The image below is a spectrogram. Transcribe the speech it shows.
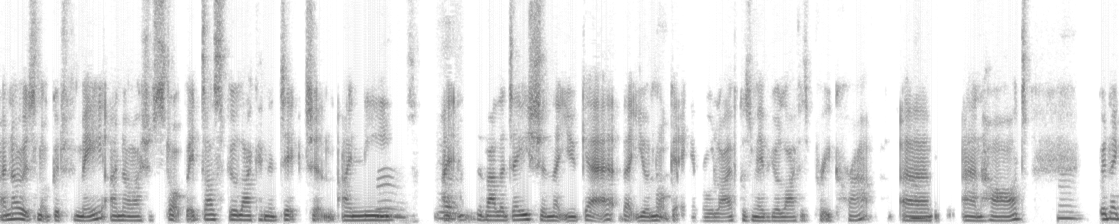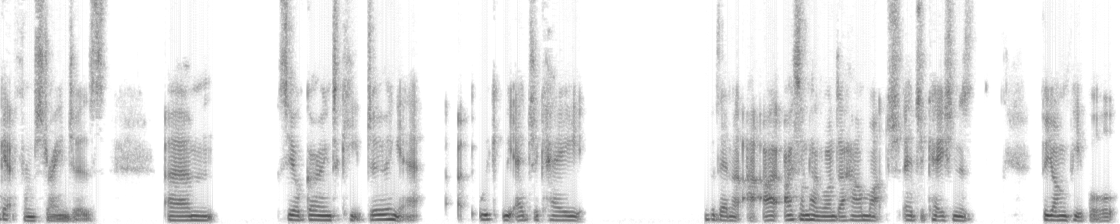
i know it's not good for me i know i should stop but it does feel like an addiction i need mm. yeah. I, the validation that you get that you're not getting in real life because maybe your life is pretty crap mm. um, and hard mm. we're to get from strangers um, so you're going to keep doing it uh, we, we educate but then I, I sometimes wonder how much education is for young people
